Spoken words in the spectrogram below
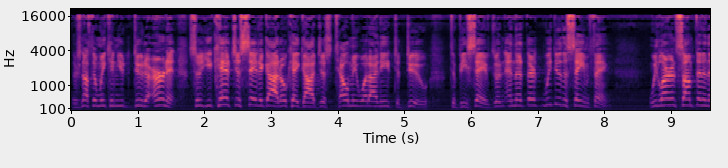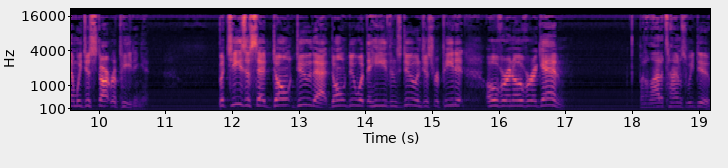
There's nothing we can do to earn it. So you can't just say to God, okay, God, just tell me what I need to do to be saved. And, and that we do the same thing. We learn something and then we just start repeating it. But Jesus said, don't do that. Don't do what the heathens do and just repeat it over and over again. But a lot of times we do.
